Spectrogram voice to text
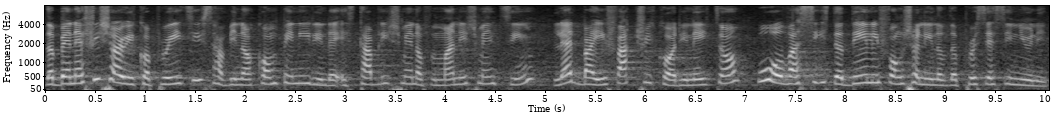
the beneficiary cooperatives have been accompanied in the establishment of a management team led by a factory coordinator who oversees the daily functioning of the processing unit.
